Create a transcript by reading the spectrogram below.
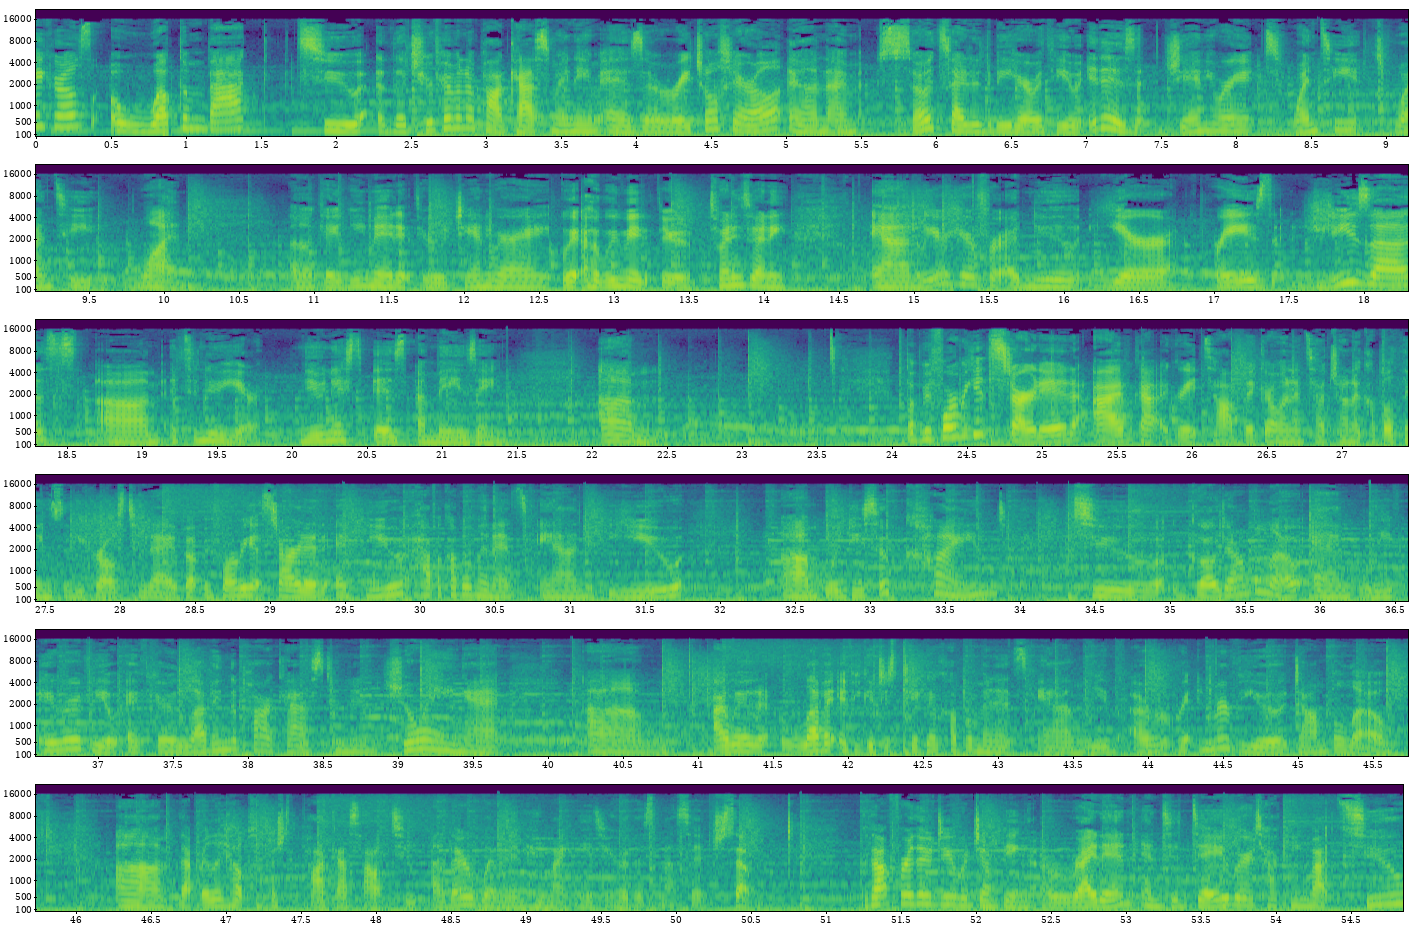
Hey, girls, welcome back to the True Feminine Podcast. My name is Rachel Cheryl, and I'm so excited to be here with you. It is January 2021. Okay, we made it through January, we, we made it through 2020, and we are here for a new year. Praise Jesus. Um, it's a new year. Newness is amazing. Um, but before we get started, I've got a great topic. I want to touch on a couple things with you girls today. But before we get started, if you have a couple minutes and you um, would be so kind to go down below and leave a review if you're loving the podcast and enjoying it. Um, I would love it if you could just take a couple minutes and leave a written review down below. Um, that really helps push the podcast out to other women who might need to hear this message. So, Without further ado, we're jumping right in. And today we're talking about two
